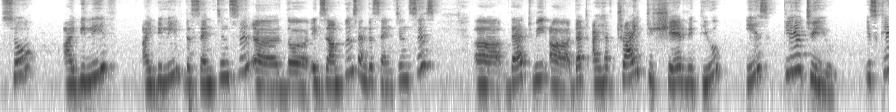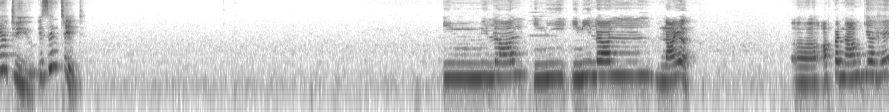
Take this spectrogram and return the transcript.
So I believe I believe the sentences, uh, the examples and the sentences uh, that we are that I have tried to share with you is clear to you. Is clear to you, isn't it? इमिलाल इमी इमिलाल नायक आपका नाम क्या है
